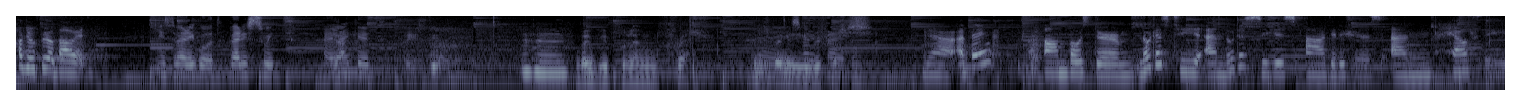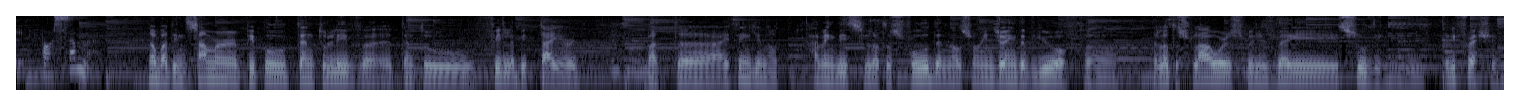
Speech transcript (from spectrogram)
How do you feel about it? it's very good, very sweet. I Yeah. like it. Tasty. Mm-hmm. Very beautiful and fresh. Mm, very it's very refreshing. fresh. Yeah, I think um, both the lotus tea and lotus seeds are delicious and healthy for summer. No, but in summer people tend to live, uh, tend to feel a bit tired. But uh, I think you know, having this lotus food and also enjoying the view of uh, the lotus flowers feels very soothing and refreshing.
